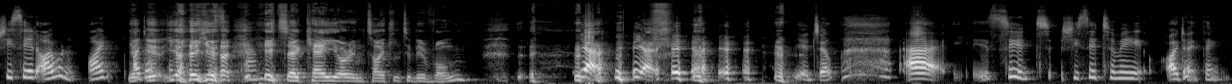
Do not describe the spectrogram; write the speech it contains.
She said, I wouldn't, I, I don't You- think you- this um, it's okay. You're entitled to be wrong. yeah, yeah, yeah, yeah, Jill. Uh, it said she said to me, "I don't think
